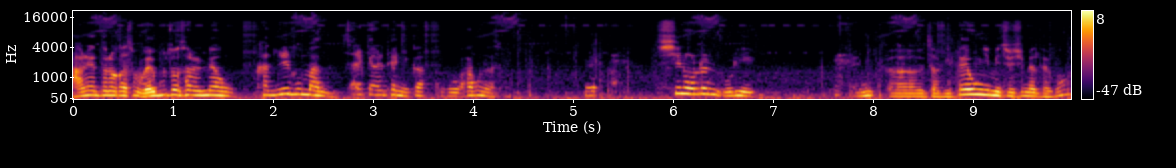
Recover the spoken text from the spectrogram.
안에 들어가서 외부조 설명 한 1분만 짧게 할 테니까 그거 하고 나서 네. 신호는 우리 엠- 어, 저기 빼용님이 주시면 되고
